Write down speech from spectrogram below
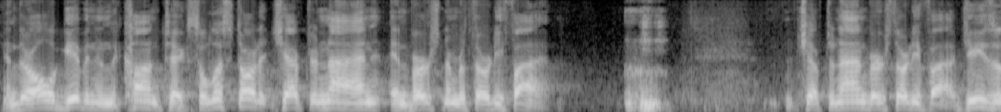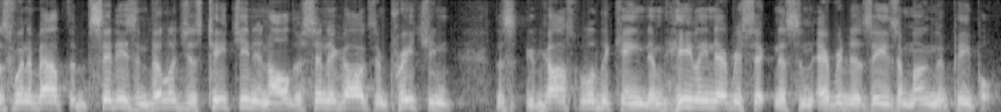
and they're all given in the context. So let's start at chapter 9 and verse number 35. chapter 9, verse 35. Jesus went about the cities and villages, teaching in all the synagogues and preaching the gospel of the kingdom, healing every sickness and every disease among the people.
